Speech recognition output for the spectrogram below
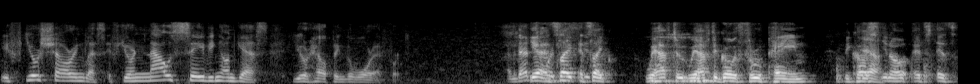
if you're showering less, if you're now saving on gas, you're helping the war effort. And that's yeah, it's like it's like we have to we have to go through pain because yeah. you know it's it's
